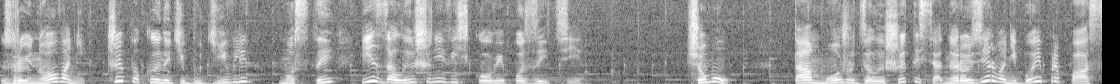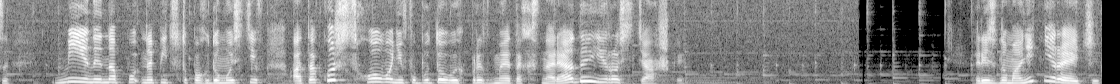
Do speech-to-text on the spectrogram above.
Зруйновані чи покинуті будівлі, мости і залишені військові позиції. Чому? Там можуть залишитися нерозірвані боєприпаси, міни на, на підступах до мостів, а також сховані в побутових предметах снаряди і розтяжки. Різноманітні речі,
